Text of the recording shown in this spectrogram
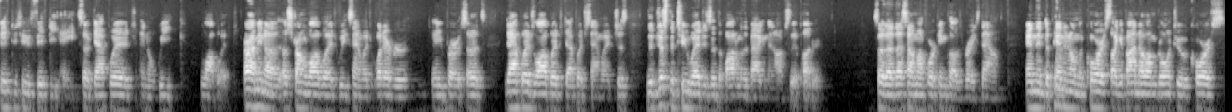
52 58. So gap wedge and a weak lob wedge. Or I mean a, a strong lob wedge, weak sand wedge, whatever you prefer. So it's gap wedge, lob wedge, gap wedge, sand wedge. Just the just the two wedges at the bottom of the bag and then obviously a putter. So that, that's how my 14 clubs breaks down. And then depending on the course, like if I know I'm going to a course,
